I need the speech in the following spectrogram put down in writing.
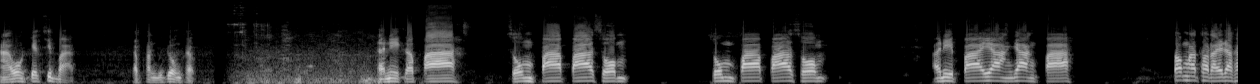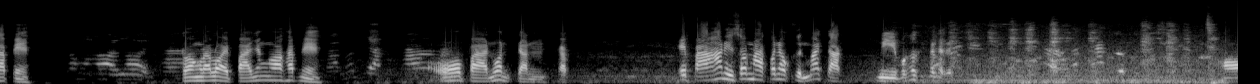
หาวงเจ็ดสิบบาทครับท่านผู้ชมครับ อันนี้ก็ปลาสมปลาปลาสมสมปลาปลาสม อันนี้ปลาย่างย่างปลาต้องละเท่าไหร่นะครับนี่ต้องร้อยร้อยค่ะต้องละร้อยปลายังงอครับนี่ปลานุ่นจัดค่ะโอ้ปลานวลจันทร์ครับไอ้ปลาฮะนี่ส่วนมากเพิ่นเอาขึ้นมาจากนี่บ่คือขึ้นมาจากไหนอ๋อ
